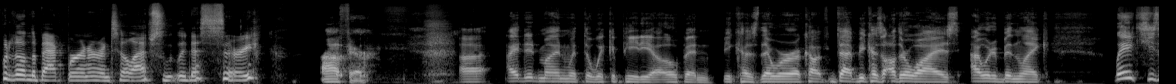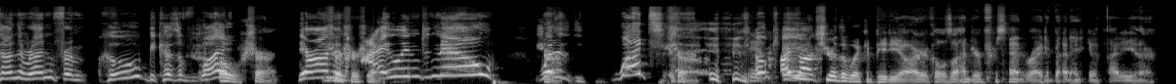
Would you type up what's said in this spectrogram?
put it on the back burner until absolutely necessary. ah fair Uh, I did mine with the Wikipedia open because there were a couple that because otherwise I would have been like, wait, she's on the run from who? Because of what? oh sure They're on sure, an sure, sure. island now? What Sure. is what? Sure. Yeah. okay. i'm not sure the wikipedia article is 100% right about any of that either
